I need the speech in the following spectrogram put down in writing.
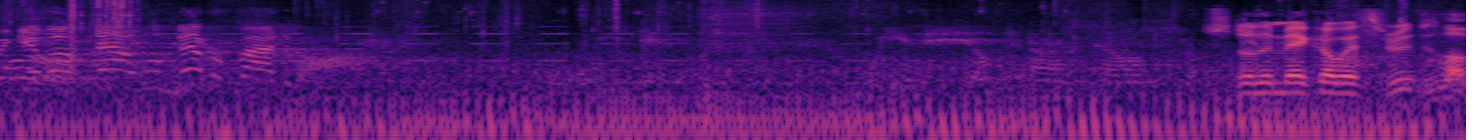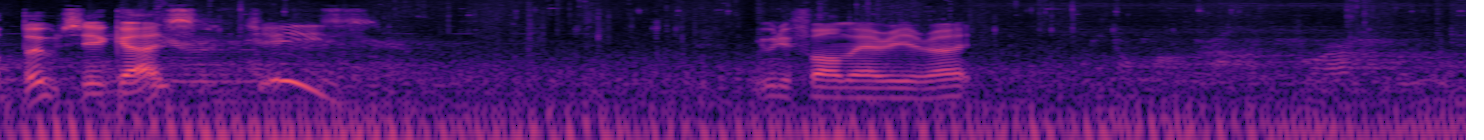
We give up now, we'll never find them. We have sheltered ourselves Slowly make our way through. There's a lot of boots here, guys. Jeez. Uniform area, right? for our food.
